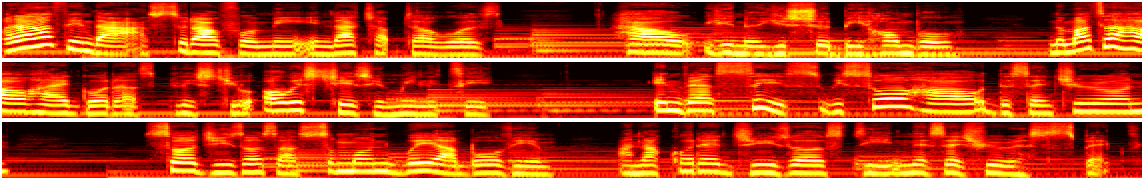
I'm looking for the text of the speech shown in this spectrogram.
Another thing that stood out for me in that chapter was how, you know, you should be humble. No matter how high God has placed you, always chase humility. In verse 6, we saw how the centurion saw Jesus as someone way above him and accorded Jesus the necessary respect.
